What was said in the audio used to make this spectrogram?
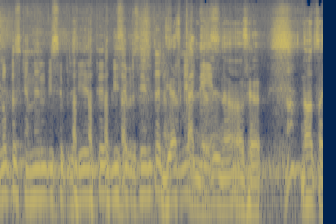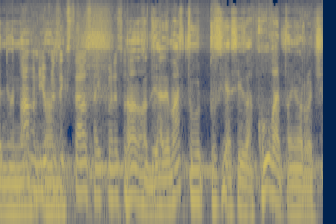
López Canel, vicepresidente, vicepresidente de las Díaz. Canel, ¿no? O sea, no, Toño, no. Ah, bueno, yo no. pensé que estabas ahí por eso. No, no, y además tú, tú sí has ido a Cuba, Toño Rocha.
